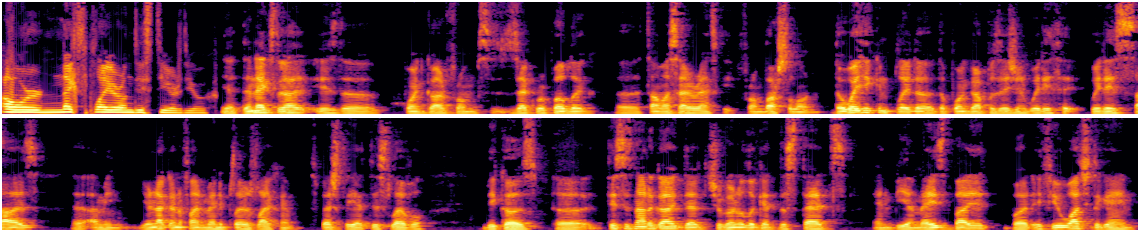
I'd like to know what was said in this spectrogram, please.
our next player on this tier, Diogo? Yeah, the next guy is the point guard from Czech Republic, uh, Tomas Satoransky from Barcelona. The way he can play the, the point guard position with his, with his size, uh, I mean, you're not going to find many players like him, especially at this level, because uh, this is not a guy that you're going to look at the stats and be amazed by it. But if you watch the game,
